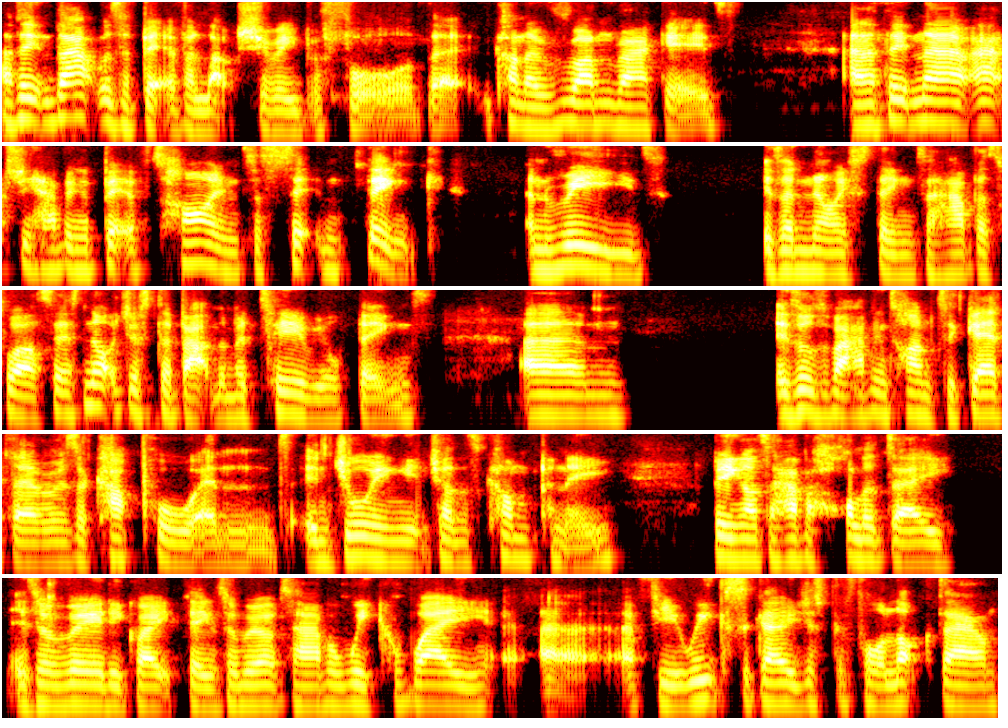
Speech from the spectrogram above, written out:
i think that was a bit of a luxury before that kind of run ragged and i think now actually having a bit of time to sit and think and read is a nice thing to have as well so it's not just about the material things um, it's also about having time together as a couple and enjoying each other's company being able to have a holiday is a really great thing so we were able to have a week away uh, a few weeks ago just before lockdown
